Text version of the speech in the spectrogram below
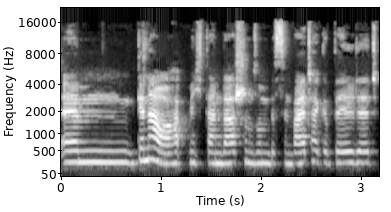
ähm, genau, habe mich dann da schon so ein bisschen weitergebildet.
